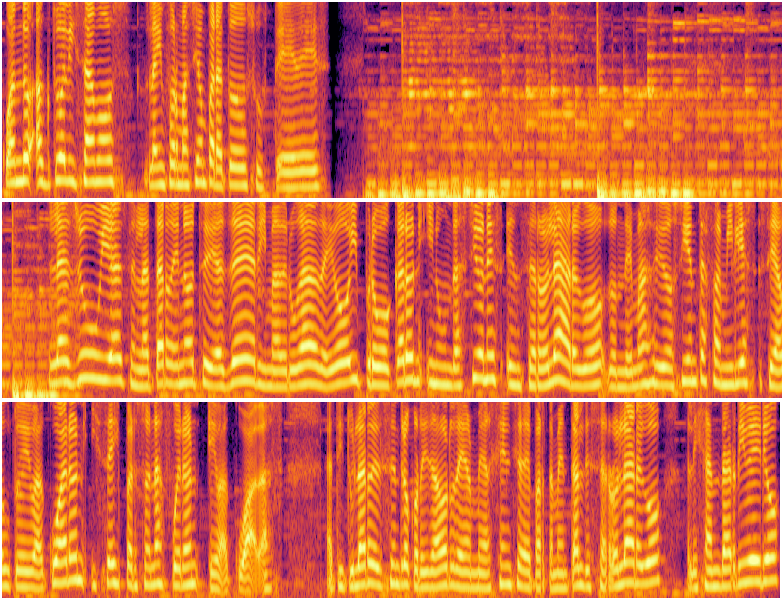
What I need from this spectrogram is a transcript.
cuando actualizamos la información para todos ustedes. Las lluvias en la tarde-noche de ayer y madrugada de hoy provocaron inundaciones en Cerro Largo, donde más de 200 familias se autoevacuaron y seis personas fueron evacuadas. La titular del Centro Coordinador de Emergencia Departamental de Cerro Largo, Alejandra Rivero,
